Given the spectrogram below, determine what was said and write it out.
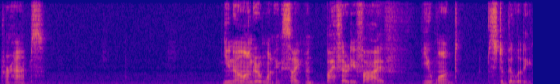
perhaps. You no longer want excitement. By 35, you want stability.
